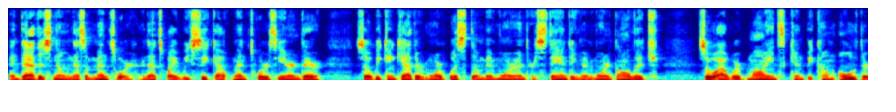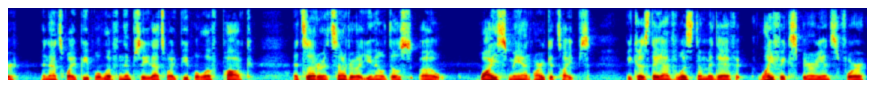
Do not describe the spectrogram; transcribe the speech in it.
And that is known as a mentor, and that's why we seek out mentors here and there so we can gather more wisdom and more understanding and more knowledge so our minds can become older. And that's why people love Nipsey. That's why people love Pac, etc., etc. You know, those uh, wise man archetypes because they have wisdom and they have life experience for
